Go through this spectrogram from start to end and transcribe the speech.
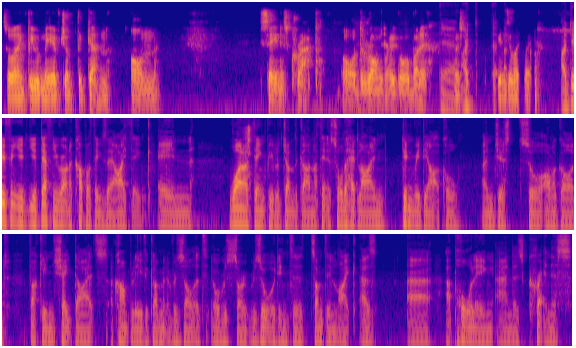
So I think people may have jumped the gun on saying it's crap or the wrong way to go about it. Yeah, I, I do think you're, you're definitely right on a couple of things there. I think in one, I think people have jumped the gun. I think they saw the headline, didn't read the article, and just saw, oh my god, fucking shake diets. I can't believe the government have resulted or sorry resorted into something like as uh, appalling and as cretinous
